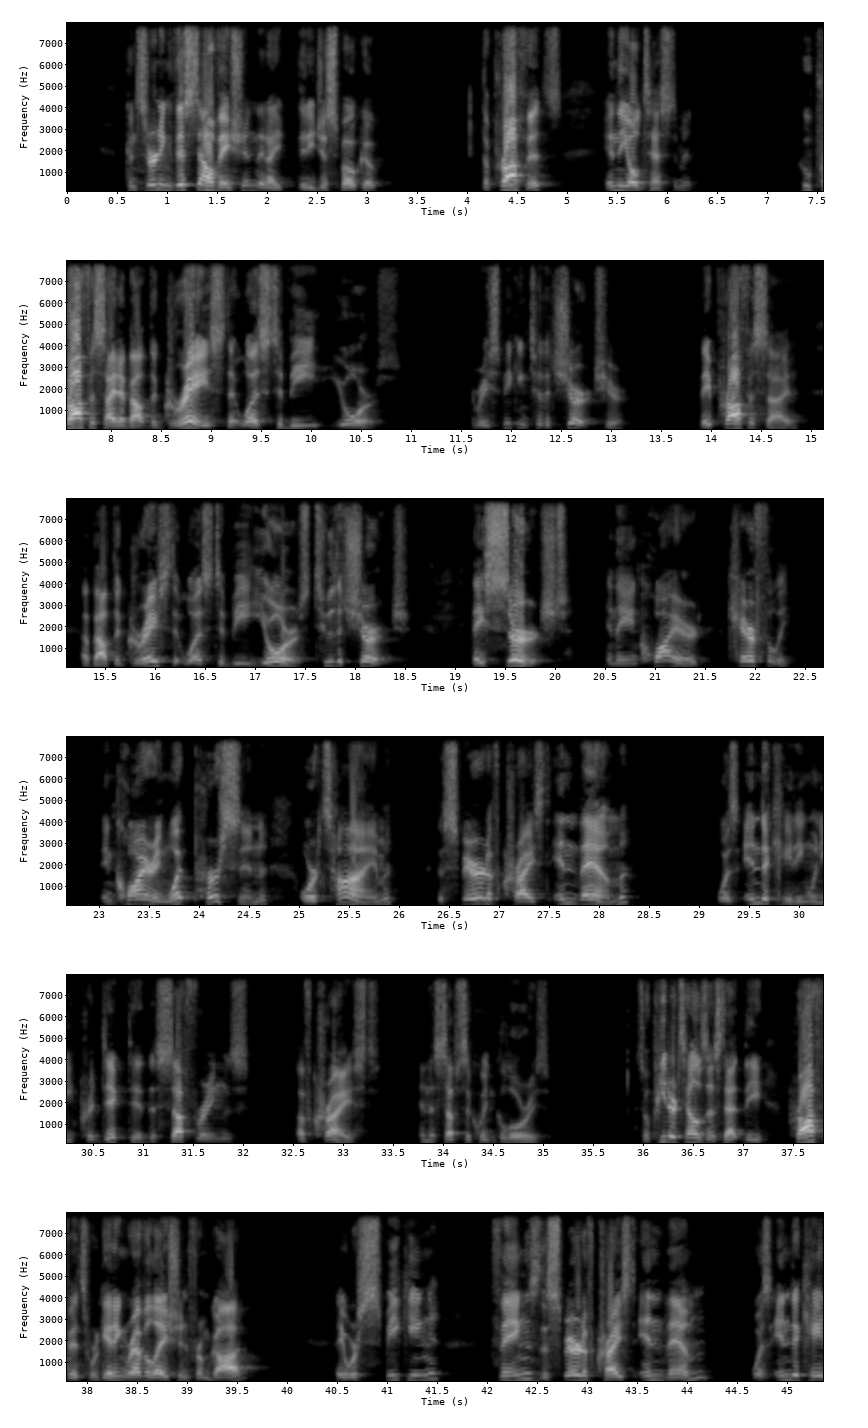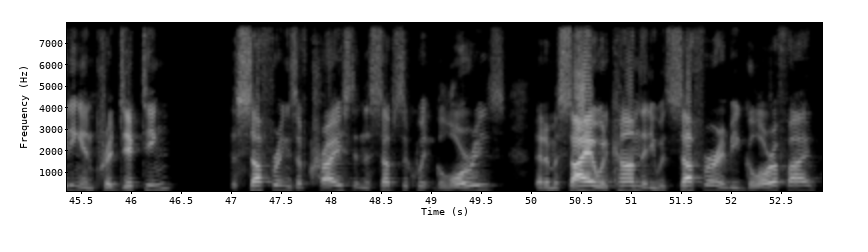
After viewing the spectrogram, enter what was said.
concerning this salvation that I, that he just spoke of, the prophets in the Old Testament, who prophesied about the grace that was to be yours. Remember, he's speaking to the church here. They prophesied about the grace that was to be yours to the church. They searched and they inquired carefully, inquiring what person or time the Spirit of Christ in them was indicating when he predicted the sufferings of Christ and the subsequent glories. So Peter tells us that the prophets were getting revelation from God. They were speaking things, the Spirit of Christ in them was indicating and predicting the sufferings of Christ and the subsequent glories, that a Messiah would come, that he would suffer and be glorified.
